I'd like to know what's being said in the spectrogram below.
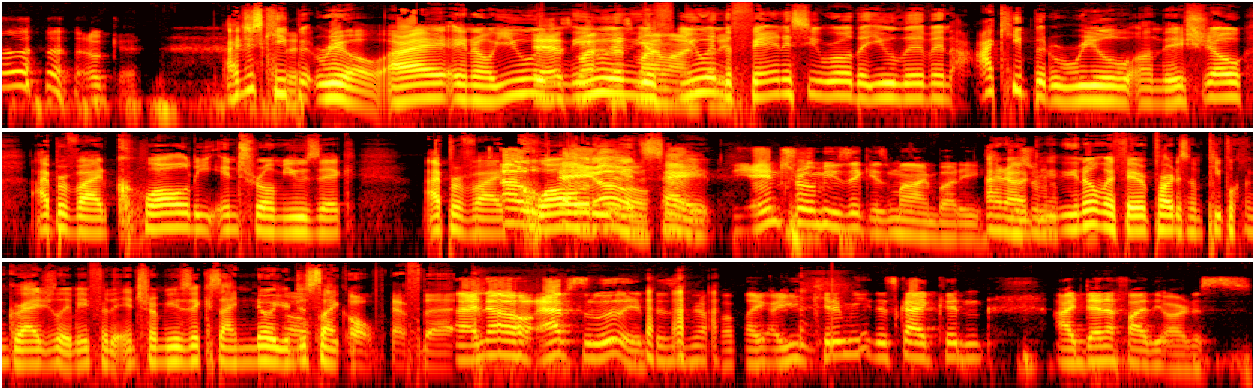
okay. I just keep it real, all right. You know, you Yeah, and my- you and your line, you buddy. the fantasy world that you live in. I keep it real on this show. I provide quality intro music. I provide oh, quality hey, oh, insight. hey, the intro music is mine, buddy. I know. You know my favorite part is when people congratulate me for the intro music because I know you're oh. just like, oh, f that. I know, absolutely. It pisses me off. I'm like, are you kidding me? This guy couldn't identify the artists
